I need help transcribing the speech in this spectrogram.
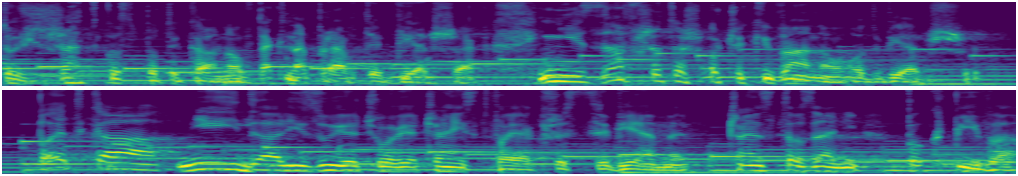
dość rzadko spotykaną tak naprawdę w wierszach nie zawsze też oczekiwaną od wierszy. Poetka nie idealizuje człowieczeństwa, jak wszyscy wiemy, często zeń pokpiwa,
